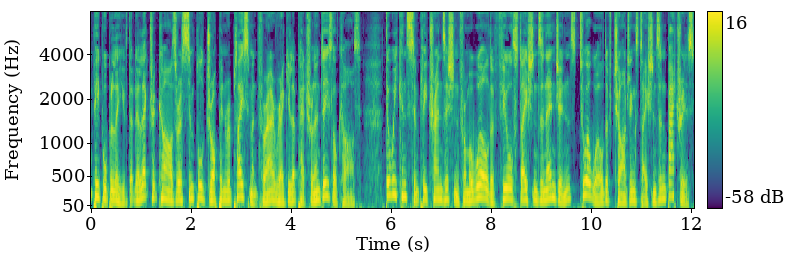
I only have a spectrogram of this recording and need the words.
people believe that electric cars are a simple drop in replacement for our regular petrol and diesel cars, that we can simply transition from a world of fuel stations and engines to a world of charging stations and batteries,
